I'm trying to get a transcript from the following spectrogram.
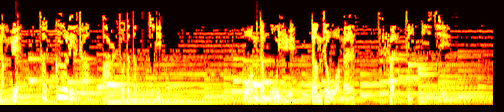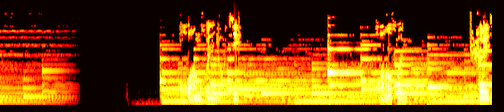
响乐在割裂着耳朵的等级。我们的母语等着我们奋力一击。黄昏有迹，黄昏，水汽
